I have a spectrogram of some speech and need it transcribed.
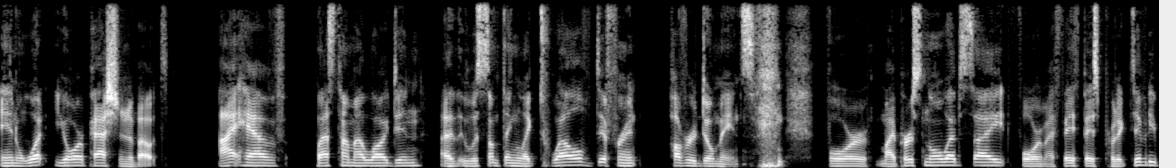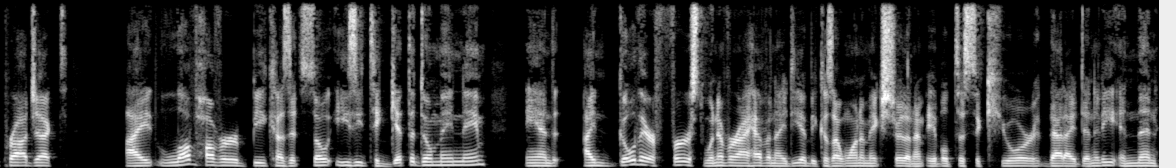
and what you're passionate about. I have, last time I logged in, I, it was something like 12 different Hover domains for my personal website, for my faith based productivity project. I love Hover because it's so easy to get the domain name. And I go there first whenever I have an idea because I want to make sure that I'm able to secure that identity. And then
